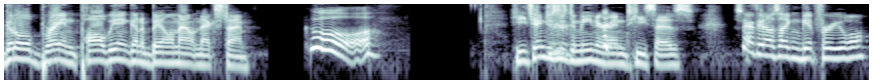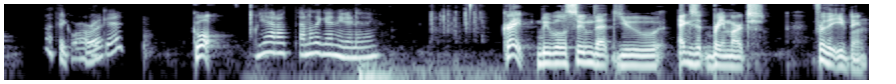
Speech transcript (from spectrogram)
good old Bray and Paul, we ain't going to bail him out next time. Cool. he changes his demeanor and he says, "Is there anything else I can get for you all?" I think we're all We're good. Cool. Yeah, I don't, I don't think I need anything. Great. We will assume that you exit Braemart for the evening.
